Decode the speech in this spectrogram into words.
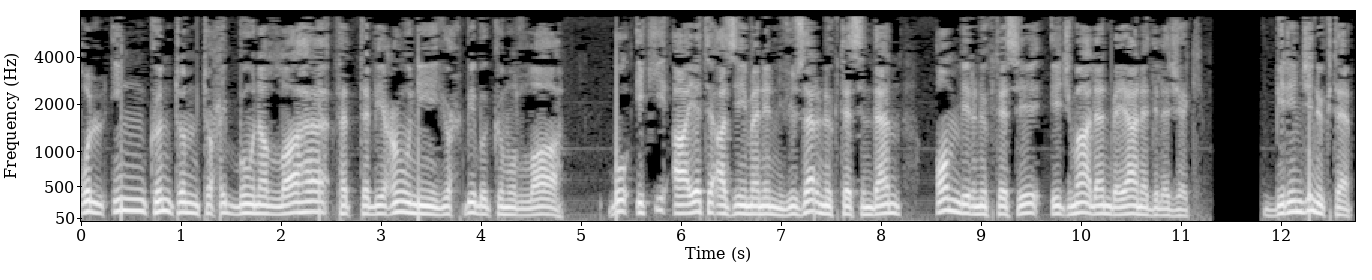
Kul in kuntum tuhibbunallaha fettebi'uni yuhibbukumullah. Bu iki ayeti azimenin yüzer nüktesinden on bir nüktesi icmalen beyan edilecek. Birinci nükte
